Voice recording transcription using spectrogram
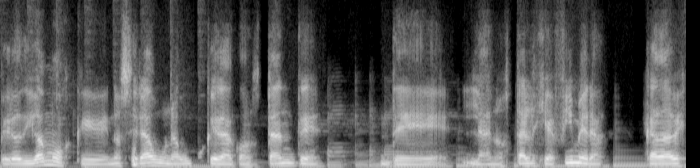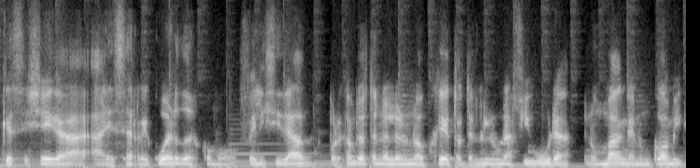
pero digamos que no será una búsqueda constante de la nostalgia efímera. Cada vez que se llega a ese recuerdo es como felicidad. Por ejemplo, tenerlo en un objeto, tenerlo en una figura, en un manga, en un cómic.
